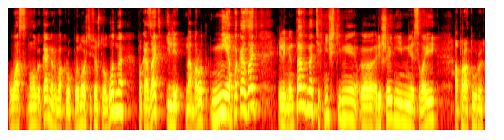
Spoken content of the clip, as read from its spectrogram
У вас много камер вокруг, вы можете все что угодно показать или наоборот не показать элементарно техническими э, решениями своей аппаратуры.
